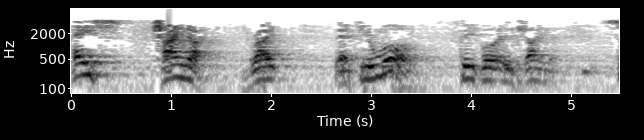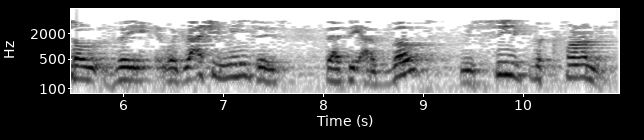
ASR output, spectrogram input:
Pace, China, right? There are a few more people in China. So the what Rashi means is that the Avot received the promise,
